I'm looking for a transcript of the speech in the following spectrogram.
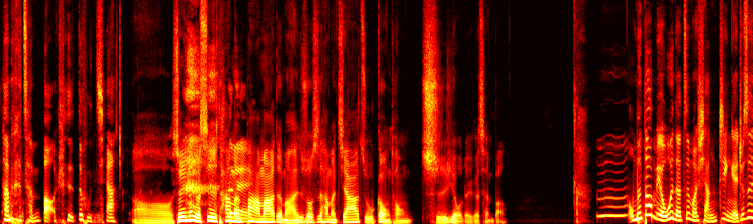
他们的城堡去度 假。哦，所以那个是他们爸妈的吗？还是说是他们家族共同持有的一个城堡？我们倒没有问的这么详尽诶，就是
